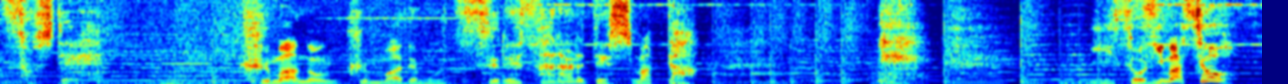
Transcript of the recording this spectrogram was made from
そしてクマノンくんまでも連れ去られてしまった。急ぎましょう。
